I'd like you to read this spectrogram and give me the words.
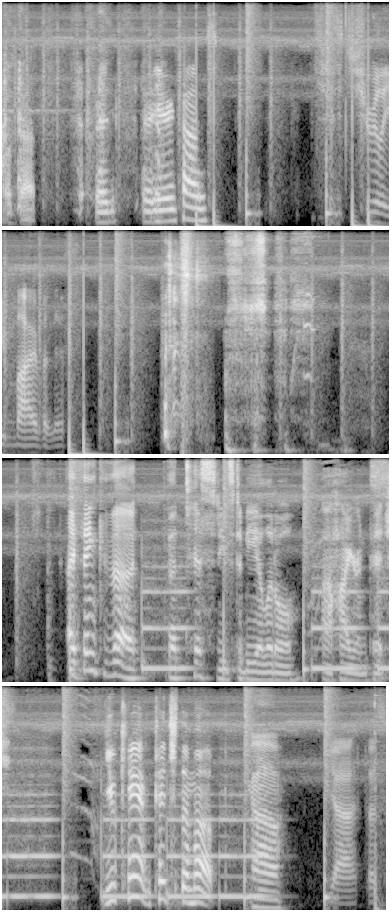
Hold up. Right, right, here it comes. This is truly marvelous. I think the the tis needs to be a little uh, higher in pitch. You can't pitch them up. Oh, Yeah, that's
